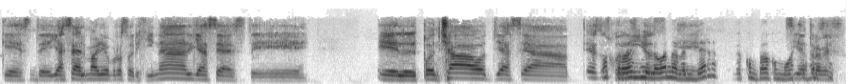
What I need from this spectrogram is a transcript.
Que este, ya sea el Mario Bros original, ya sea este el Punch Out, ya sea esos ¿Otra vez me lo van a vender? lo he comprado como sí, otra vez.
